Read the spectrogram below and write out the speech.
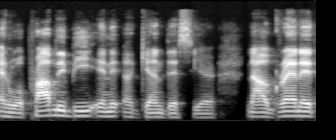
and will probably be in it again this year. Now, granted,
